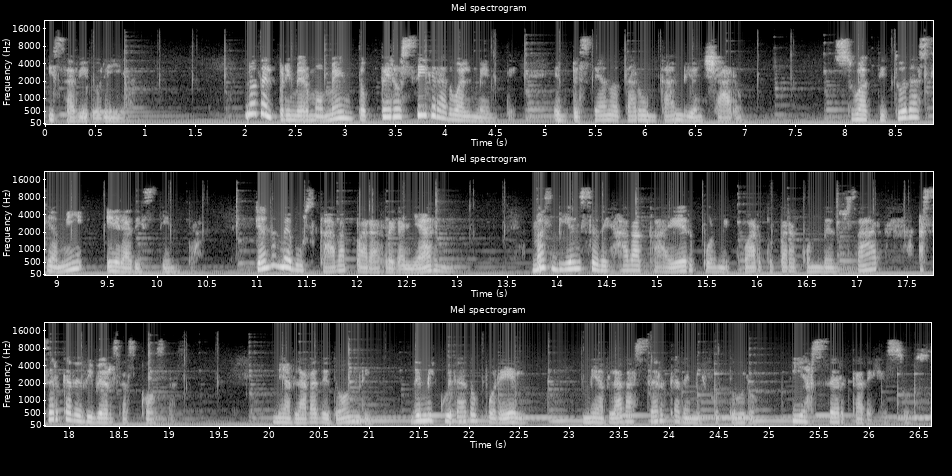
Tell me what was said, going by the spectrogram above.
y sabiduría. No del primer momento, pero sí gradualmente, empecé a notar un cambio en Sharon. Su actitud hacia mí era distinta. Ya no me buscaba para regañarme, más bien se dejaba caer por mi cuarto para conversar acerca de diversas cosas. Me hablaba de Dondi, de mi cuidado por él, me hablaba acerca de mi futuro y acerca de Jesús.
